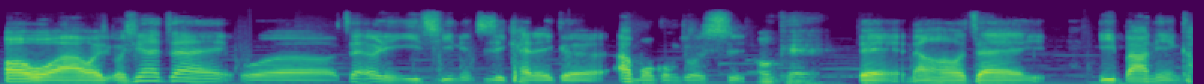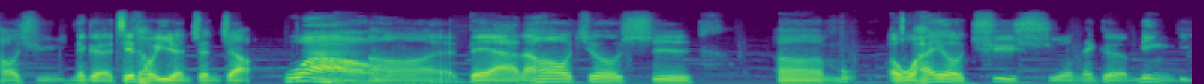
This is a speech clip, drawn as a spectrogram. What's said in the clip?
哦，我啊，我我现在在我在二零一七年自己开了一个按摩工作室。OK，对，然后在。一八年考取那个街头艺人证照，哇哦，呃，对啊，然后就是，呃，呃，我还有去学那个命理，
